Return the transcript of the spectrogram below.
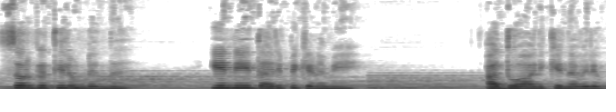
സ്വർഗത്തിലുണ്ടെന്ന് എന്നെ ധരിപ്പിക്കണമേ. അധ്വാനിക്കുന്നവരും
